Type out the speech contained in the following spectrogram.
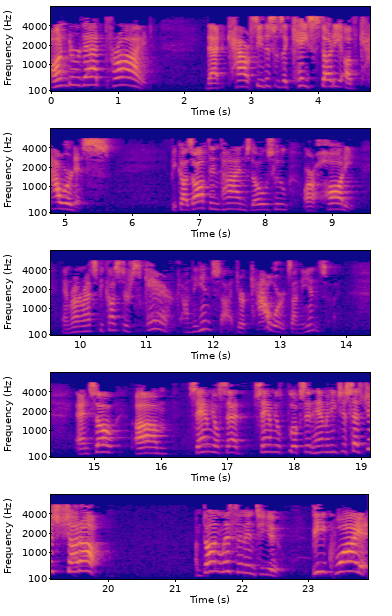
under that pride, that cow- see, this is a case study of cowardice. Because oftentimes those who are haughty and run around, it's because they're scared on the inside. They're cowards on the inside. And so um, Samuel said, Samuel looks at him and he just says, just shut up. I'm done listening to you. Be quiet.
